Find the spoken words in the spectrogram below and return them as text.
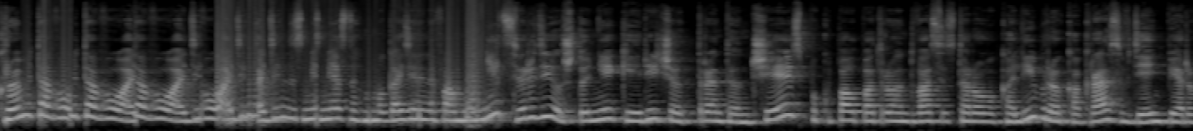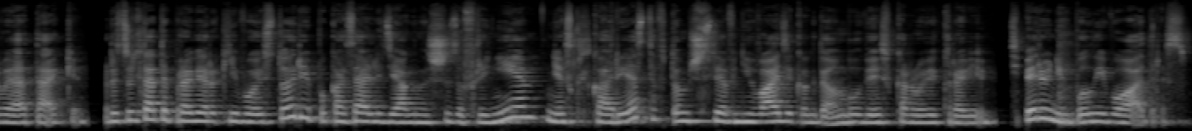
Кроме того, того, того один, один, один из местных магазинов амуниции твердил, что некий Ричард Трентон Чейз покупал патроны 22 калибра как раз в день первой атаки. Результаты проверок его истории показали диагноз шизофрения, несколько арестов, в том числе в Неваде, когда он был весь в крови крови. Теперь у них был его адрес.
